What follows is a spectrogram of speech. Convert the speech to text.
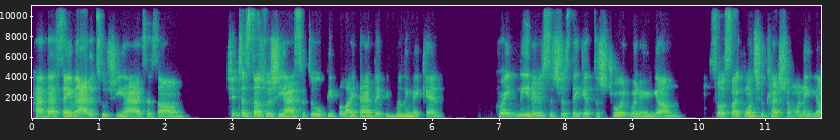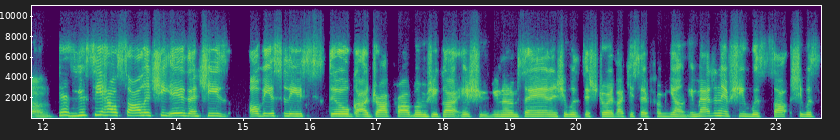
have that same attitude she has as um, she just does what she has to do. People like that, they be really making great leaders. It's just they get destroyed when they're young. So it's like once you catch them when they're young. Yeah, you see how solid she is, and she's obviously still got a drug problem. She got issues, you know what I'm saying? And she was destroyed, like you said, from young. Imagine if she was so- she was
